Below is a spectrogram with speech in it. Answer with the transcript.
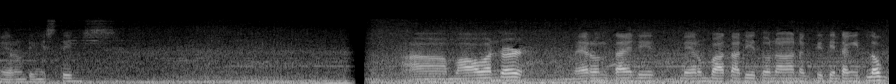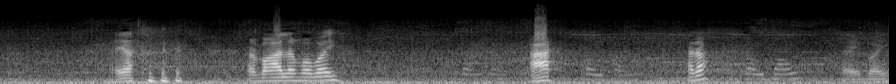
meron ding stage ah mga wonder meron tayo dito meron bata dito na nagtitindang itlog ayan ano pangalan mo boy? ha? ano? Bye bye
